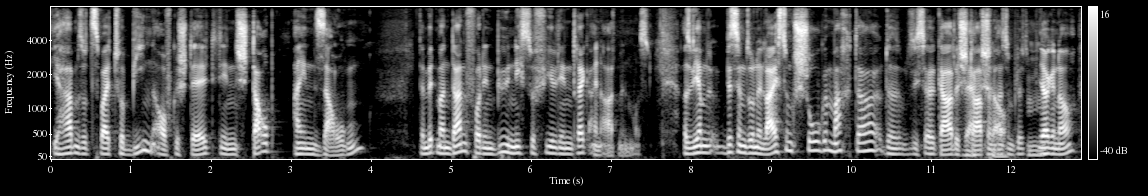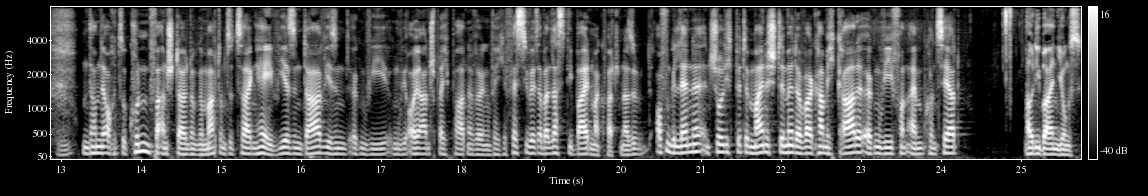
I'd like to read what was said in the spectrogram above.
die haben so zwei Turbinen aufgestellt, die den Staub einsaugen damit man dann vor den Bühnen nicht so viel den Dreck einatmen muss. Also die haben ein bisschen so eine Leistungsshow gemacht da, da siehst du Gabelstapeln, also blöd. Mhm. Ja, genau. Mhm. Und haben ja auch so Kundenveranstaltungen gemacht, um zu zeigen, hey, wir sind da, wir sind irgendwie, irgendwie euer Ansprechpartner für irgendwelche Festivals, aber lasst die beiden mal quatschen. Also auf dem Gelände, entschuldigt bitte meine Stimme, da war, kam ich gerade irgendwie von einem Konzert aber die beiden Jungs,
